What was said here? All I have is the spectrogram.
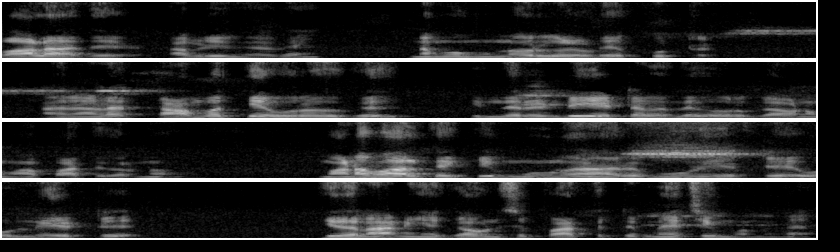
வாழாது அப்படிங்கிறது நம்ம முன்னோர்களுடைய கூற்று. அதனால் தாம்பத்திய உறவுக்கு இந்த ரெண்டு எட்டை வந்து ஒரு கவனமாக பார்த்துக்கிறணும் மன வாழ்க்கைக்கு மூணு ஆறு மூணு எட்டு ஒன்று எட்டு இதெல்லாம் நீங்கள் கவனித்து பார்த்துட்டு மேட்சிங் பண்ணுங்கள்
